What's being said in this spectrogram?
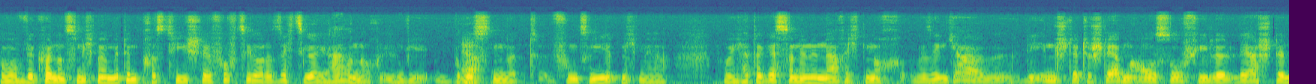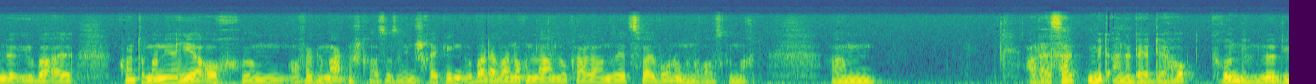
so, wir können uns nicht mehr mit dem Prestige der 50er oder 60er Jahre noch irgendwie brüsten. Das funktioniert nicht mehr. Ich hatte gestern in den Nachrichten noch gesehen, ja, die Innenstädte sterben aus, so viele Leerstände überall. Konnte man ja hier auch ähm, auf der Gemarkenstraße sehen. Schräg gegenüber, da war noch ein Ladenlokal, da haben sie jetzt zwei Wohnungen rausgemacht. Ähm, aber das ist halt mit einer der, der Hauptgründe, ne? die,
